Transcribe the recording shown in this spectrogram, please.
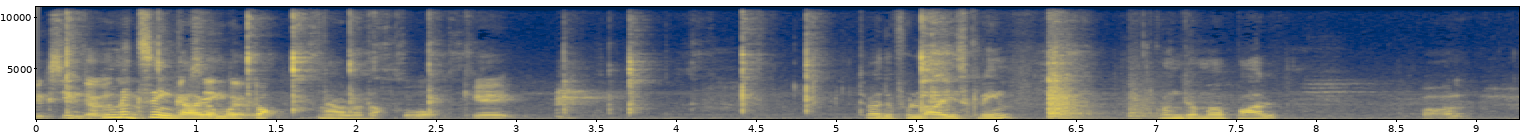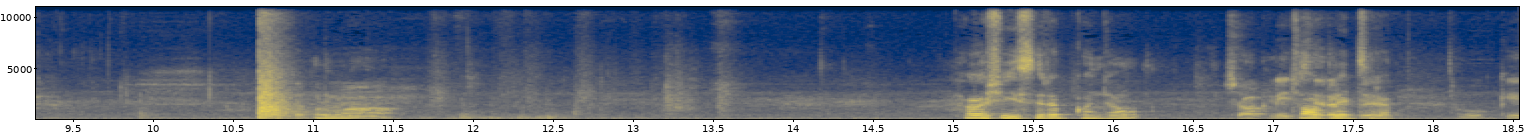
மிக்சிங்காக மிக்சிங்காக மட்டும். அவ்வளோதான் ஓகே ஸோ அது ஃபுல்லாக ஐஸ்கிரீம் கொஞ்சமாக பால். பால் அதுக்கப்புறமா ஹர்ஷி சிரப் கொஞ்சம். சாக்லேட் சாக்லேட் சிரப் ஓகே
